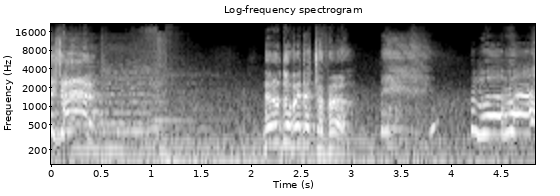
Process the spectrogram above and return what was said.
Çıkın lan dışarı! Nerede o Vedat çöpü? Baba.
